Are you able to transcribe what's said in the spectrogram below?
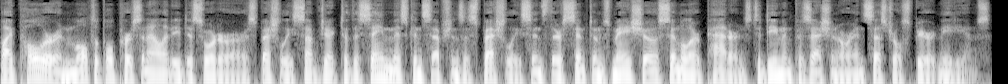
Bipolar and multiple personality disorder are especially subject to the same misconceptions, especially since their symptoms may show similar patterns to demon possession or ancestral spirit mediums.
